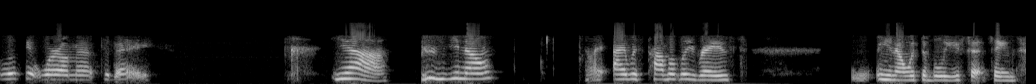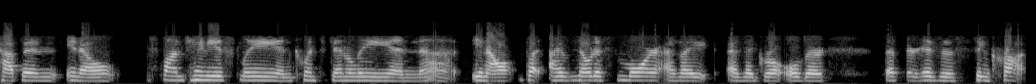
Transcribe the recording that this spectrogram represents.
look at where I'm at today. Yeah, you know, I, I was probably raised, you know, with the belief that things happen, you know, spontaneously and coincidentally, and uh, you know, but I've noticed more as I as I grow older that there is a, synchro-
